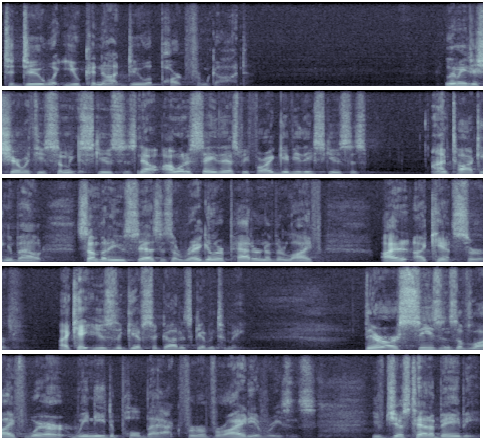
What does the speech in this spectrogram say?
to do what you cannot do apart from God. Let me just share with you some excuses. Now, I want to say this before I give you the excuses. I'm talking about somebody who says it's a regular pattern of their life I, I can't serve. I can't use the gifts that God has given to me. There are seasons of life where we need to pull back for a variety of reasons. You've just had a baby.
